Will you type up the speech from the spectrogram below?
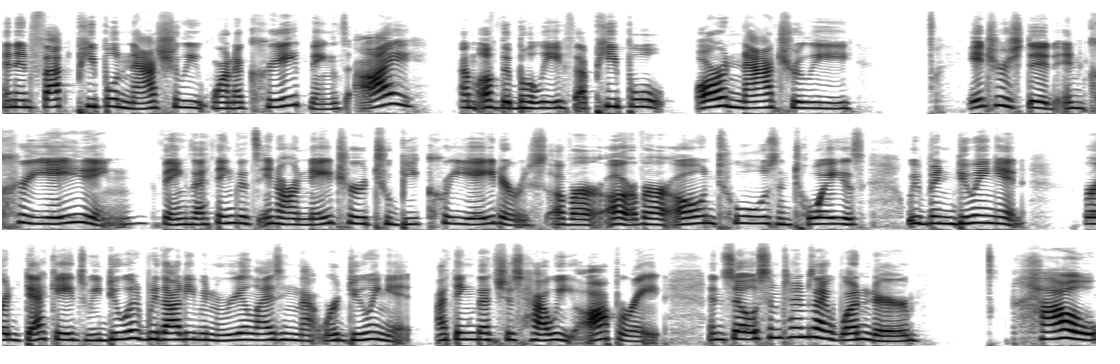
And in fact, people naturally want to create things. I am of the belief that people are naturally interested in creating things. I think it's in our nature to be creators of our of our own tools and toys. We've been doing it for decades. We do it without even realizing that we're doing it. I think that's just how we operate. And so sometimes I wonder how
